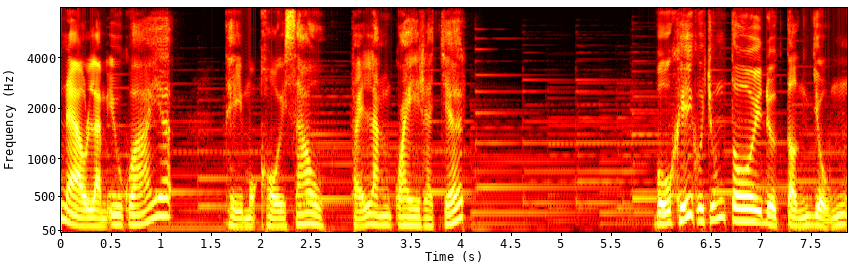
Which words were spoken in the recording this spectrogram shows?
nào làm yêu quái á, thì một hồi sau phải lăn quay ra chết. Vũ khí của chúng tôi được tận dụng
